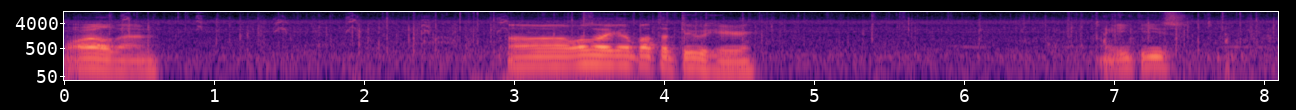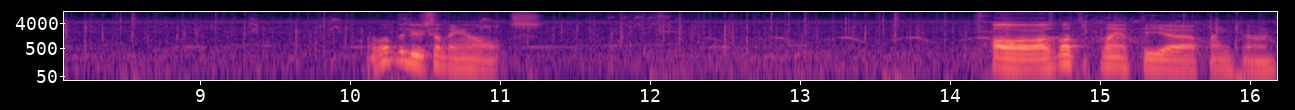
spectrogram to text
Well then. Uh, what was I about to do here? I eat these? I about to do something else. Oh, I was about to plant the uh, cone.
